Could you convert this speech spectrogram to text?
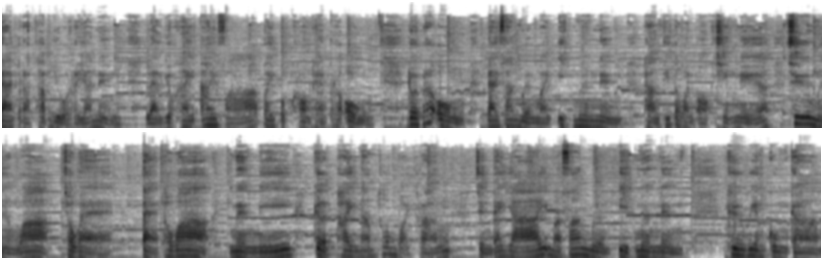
ได้ประทับอยู่ระยะหนึ่ง แล้วยกให้อ้ายฟ้าไปปกครองแทนพระองค์ โดยพระองค์ได้สร้างเมืองใหม่อีกเมืองหนึ่ง ทางทิศตะวันออกเฉียงเหนือ ชื่อเมืองว่าชแว แต่ทว่า เมืองนี้เกิดภัยน้ำท่วมบ่อยครั้ง จึงได้ย้ายมาสร้างเมืองอีกเมืองหนึ่ง คือเวียงกุมกาม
